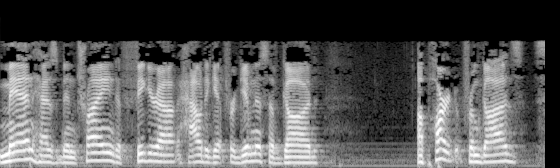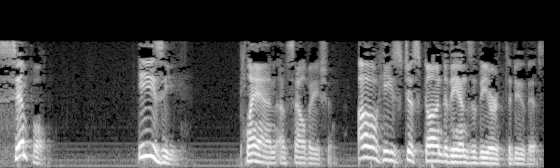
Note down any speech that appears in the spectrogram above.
man has been trying to figure out how to get forgiveness of God apart from God's simple, easy plan of salvation. Oh, he's just gone to the ends of the earth to do this.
